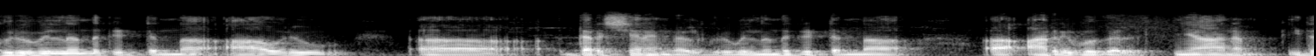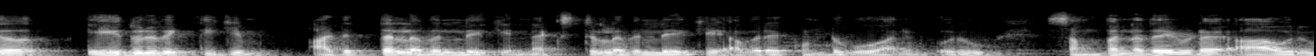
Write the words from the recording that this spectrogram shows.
ഗുരുവിൽ നിന്ന് കിട്ടുന്ന ആ ഒരു ദർശനങ്ങൾ ഗുരുവിൽ നിന്ന് കിട്ടുന്ന അറിവുകൾ ജ്ഞാനം ഇത് ഏതൊരു വ്യക്തിക്കും അടുത്ത ലെവലിലേക്ക് നെക്സ്റ്റ് ലെവലിലേക്ക് അവരെ കൊണ്ടുപോകാനും ഒരു സമ്പന്നതയുടെ ആ ഒരു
